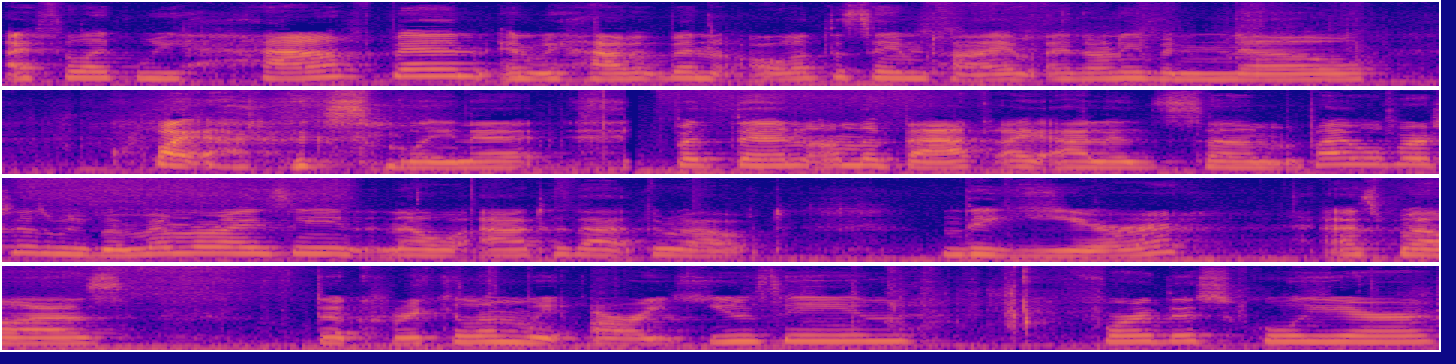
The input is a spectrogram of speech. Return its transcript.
I feel like we have been and we haven't been all at the same time. I don't even know quite how to explain it. But then on the back, I added some Bible verses we've been memorizing, and I will add to that throughout the year, as well as the curriculum we are using for this school year.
